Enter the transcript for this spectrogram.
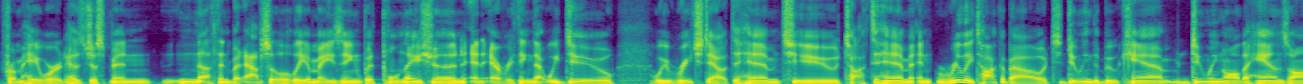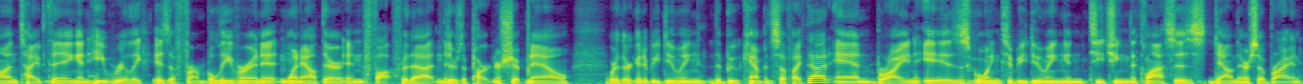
from Hayward has just been nothing but absolutely amazing with Pool Nation and everything that we do. We reached out to him to talk to him and really talk about doing the boot camp, doing all the hands on type thing. And he really is a firm believer in it and went out there and fought for that. And there's a partnership now where they're going to be doing the boot camp and stuff like that. And Brian is going to be doing and teaching the classes down there. So, Brian,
